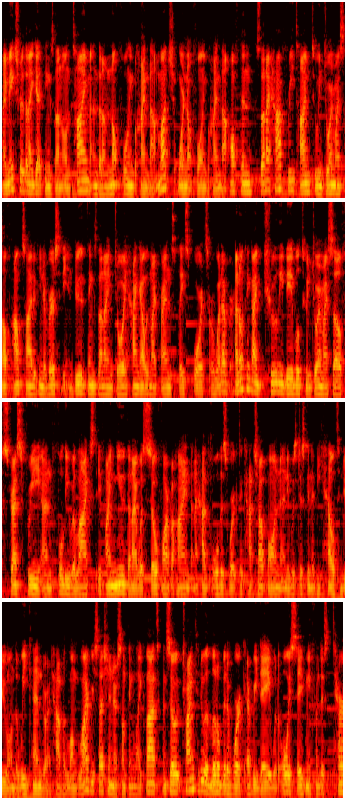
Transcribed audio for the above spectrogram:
I make sure that I get things done on time and that I'm not falling behind that much or not falling behind that often so that I have free time to enjoy myself outside of university and do the things that I enjoy, hang out with my friends, play sports or whatever. I don't think I'd truly be able to enjoy myself stress-free and fully relaxed if I knew that I was so far behind and I had all this work to catch up on and it was just gonna be hell to do on the weekend or I'd have a long library session or something like that. And so trying to do a little bit of work every day would always save me from this terrible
